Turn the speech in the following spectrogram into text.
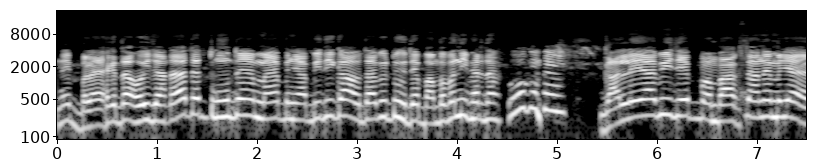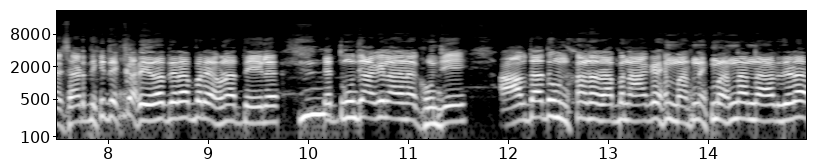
ਨਹੀਂ ਬਲੈਕ ਦਾ ਹੋਈ ਜਾਂਦਾ ਤੇ ਤੂੰ ਤੇ ਮੈਂ ਪੰਜਾਬੀ ਦੀ ਕਹਾਵਤ ਆ ਵੀ ਢੂਈ ਤੇ ਬੰਬ ਬੰਨੀ ਫਿਰਦਾ। ਉਹ ਕਿਵੇਂ? ਗੱਲ ਇਹ ਆ ਵੀ ਜੇ ਪ- ਪਾਕਿਸਤਾਨ ਨੇ ਮਝੈਲ ਛੱਡਦੀ ਤੇ ਘੜੇ ਦਾ ਤੇਰਾ ਭਰਿਆ ਹੋਣਾ ਤੇਲ। ਤੇ ਤੂੰ ਜਾ ਕੇ ਲਾਣਾ ਖੁੰਝੇ। ਆਪ ਦਾ ਤੂੰ ਨਾ ਰੱਬ ਨਾ ਕਰੇ ਮਰਨੇ ਮਰਨਾ ਨਾਲ ਜਿਹੜਾ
